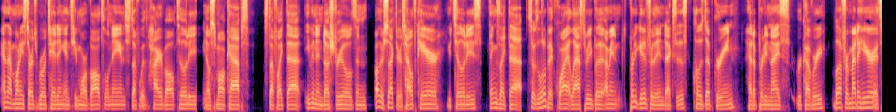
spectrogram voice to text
and that money starts rotating into more volatile names, stuff with higher volatility, you know, small caps, stuff like that, even industrials and other sectors, healthcare, utilities, things like that. So it was a little bit quiet last week, but I mean, pretty good for the indexes. Closed up green, had a pretty nice recovery. But for Meta here, it's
